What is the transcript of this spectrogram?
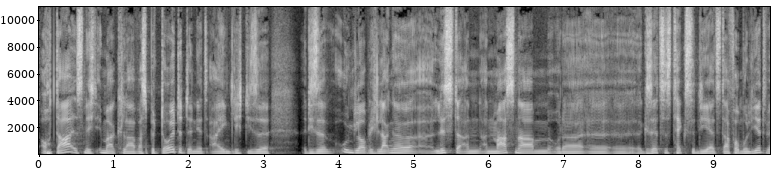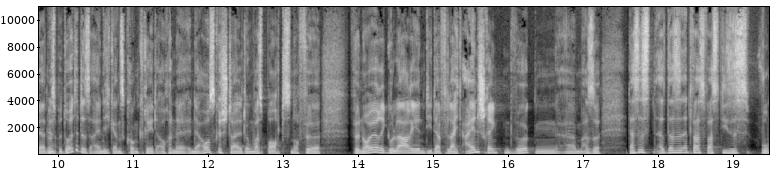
auch da ist nicht immer klar, was bedeutet denn jetzt eigentlich diese diese unglaublich lange äh, Liste an, an Maßnahmen oder äh, äh, Gesetzestexte, die jetzt da formuliert werden, was bedeutet das eigentlich ganz konkret auch in der, in der Ausgestaltung? Was braucht es noch für, für neue Regularien, die da vielleicht einschränkend wirken? Ähm, also das ist, das ist etwas, was dieses, wo,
